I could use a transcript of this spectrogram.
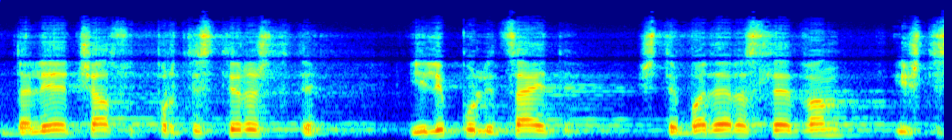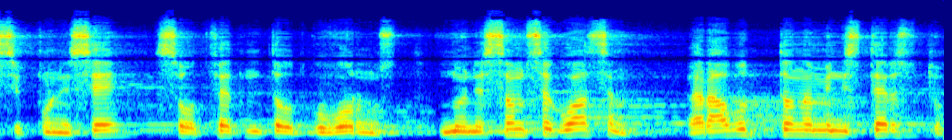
дали е част от протестиращите или полицаите, ще бъде разследван и ще си понесе съответната отговорност. Но не съм съгласен работата на Министерството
